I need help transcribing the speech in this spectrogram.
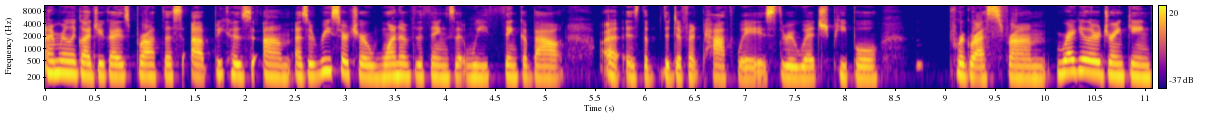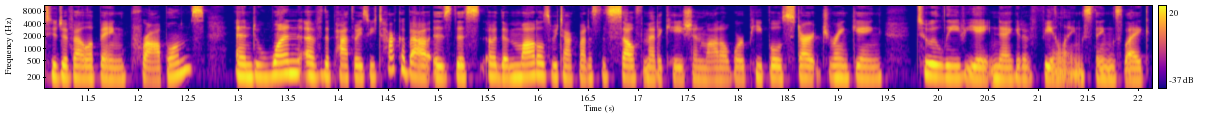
I'm really glad you guys brought this up because, um, as a researcher, one of the things that we think about uh, is the, the different pathways through which people progress from regular drinking to developing problems. And one of the pathways we talk about is this, or the models we talk about is the self medication model, where people start drinking to alleviate negative feelings, things like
